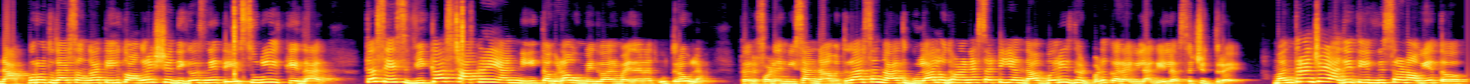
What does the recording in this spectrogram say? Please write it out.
नागपूर मतदारसंघातील काँग्रेसचे दिग्गज नेते सुनील केदार तसेच विकास ठाकरे यांनी तगडा उमेदवार मैदानात उतरवला. तर फडणवीसांना मतदारसंघात गुलाल उधळण्यासाठी यंदा बरीच धडपड करावी लागेल असं चित्र आहे. मंत्र्यांच्या यादीतील दुसरं नाव येतं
